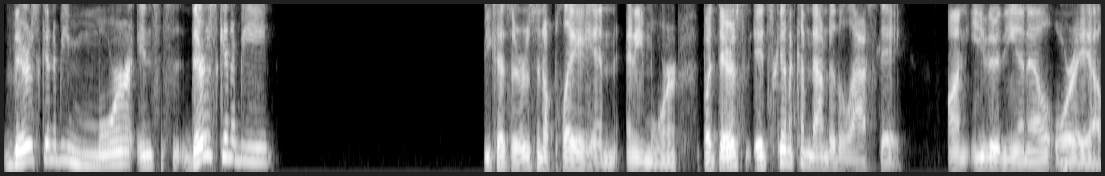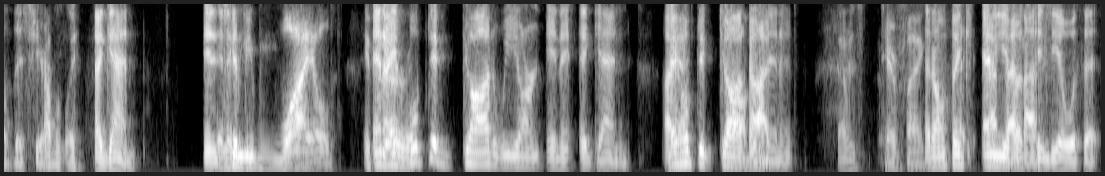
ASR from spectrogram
There's gonna be more instances. There's gonna be because there isn't a play in anymore. But there's it's gonna come down to the last day on either the NL or AL this year Probably. again. And it's going to be wild. If And I hope to God we aren't in it again. I hope to God Oh, we're God. in it. that was terrifying. I don't think any F of that us can deal with it.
